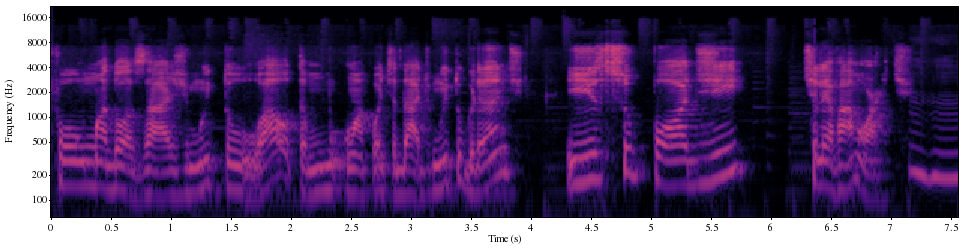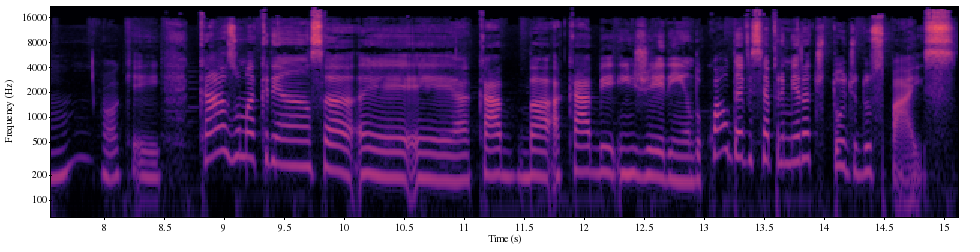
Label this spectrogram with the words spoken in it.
for uma dosagem muito alta, uma quantidade muito grande, isso pode te levar à morte. Uhum. Ok. Caso uma criança é, é, acaba, acabe ingerindo, qual deve ser a primeira atitude dos pais?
